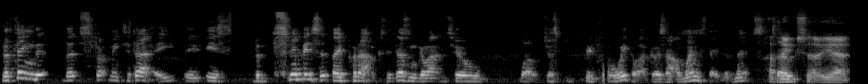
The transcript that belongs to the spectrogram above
The thing that, that struck me today is the snippets that they put out because it doesn't go out until well just before we go out. It goes out on Wednesday, doesn't it? I think so. Yeah,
